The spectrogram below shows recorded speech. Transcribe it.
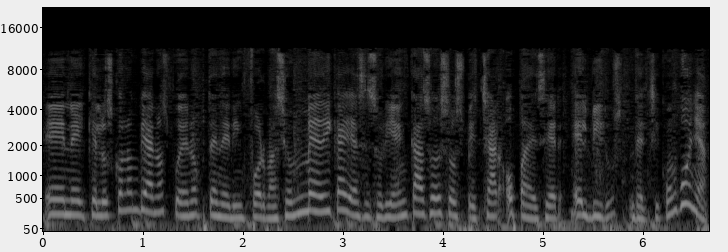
en el que los colombianos pueden obtener información médica y asesoría en caso de sospechar o padecer el virus del chikungunya.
